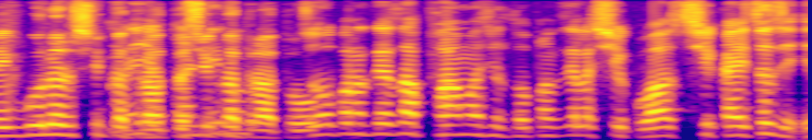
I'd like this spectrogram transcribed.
रेग्युलर शिकत नाही, राहतो शिकत राहतो. जोपर्यंत त्याचा फार्म असेल तोपर्यंत त्याला शिकवा शिकायचंच आहे.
